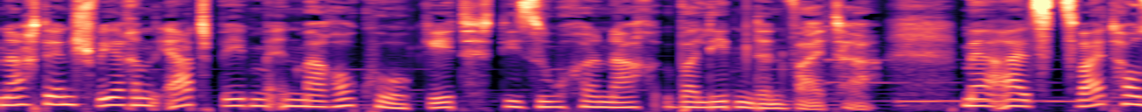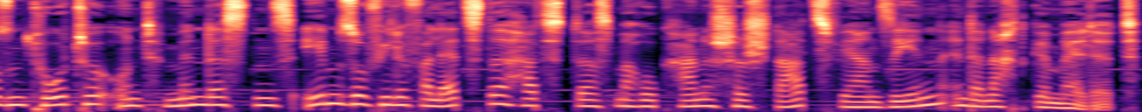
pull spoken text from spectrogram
Nach den schweren Erdbeben in Marokko geht die Suche nach Überlebenden weiter. Mehr als 2000 Tote und mindestens ebenso viele Verletzte hat das marokkanische Staatsfernsehen in der Nacht gemeldet.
